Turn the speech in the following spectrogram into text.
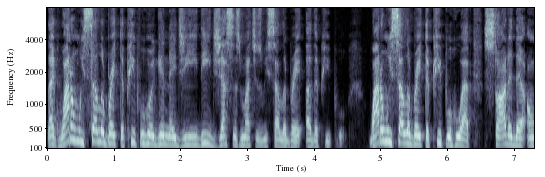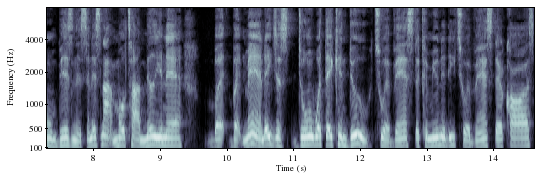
Like, why don't we celebrate the people who are getting their GED just as much as we celebrate other people? Why don't we celebrate the people who have started their own business and it's not multimillionaire, but but man, they just doing what they can do to advance the community, to advance their cause.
